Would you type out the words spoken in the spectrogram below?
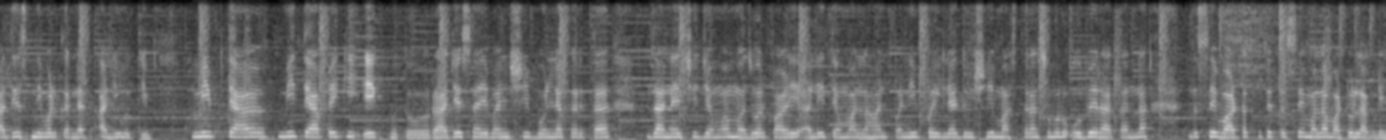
आधीच निवड करण्यात आली होती. मी त्या मी त्यापैकी एक होतो. राजेसाहेबांशी बोलण्याकरता जाण्याची जेव्हा मजवर पाळी आली तेव्हा लहानपणी पहिल्या दिवशी मास्तरांसमोर उभे राहताना जसे वाटत होते तसे मला वाटू लागले.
